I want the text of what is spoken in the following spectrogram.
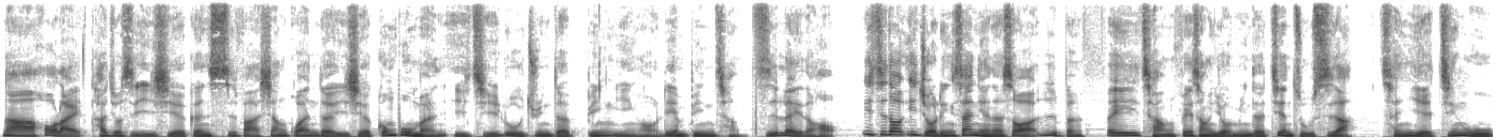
那后来他就是一些跟司法相关的一些公部门以及陆军的兵营哦、练兵场之类的哈。一直到一九零三年的时候啊，日本非常非常有名的建筑师啊，成野金吾，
